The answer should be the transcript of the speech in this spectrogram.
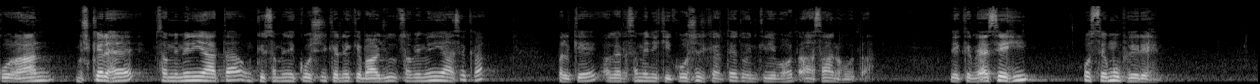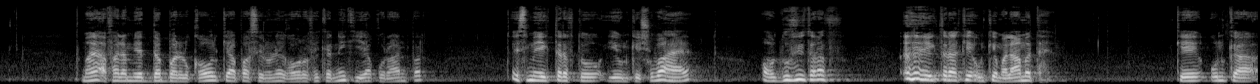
قرآن مشکل ہے، سمجھ میں نہیں آتا۔ ان کی سمجھنے کی کوشش کرنے کے باوجود سمجھ میں نہیں آ سکا۔ بلکہ اگر سمجھنے کی کوشش کرتے تو ان کے لیے بہت آسان ہوتا۔ لیکن ویسے ہی اس سے منہ پھیرے ہیں۔ میں افلم دبر القول؟ کیا پاس انہوں نے غور و فکر نہیں کیا قرآن پر؟ تو اس میں ایک طرف تو یہ ان کے شبہ ہے اور دوسری طرف ایک طرح کے ان کے ملامت ہے کہ ان کا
